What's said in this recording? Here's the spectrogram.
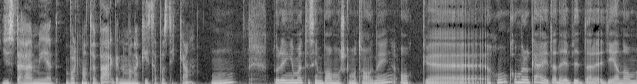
just det här med vart man tar vägen när man har kissat på stickan. Mm. Då ringer man till sin barnmorskemottagning och eh, hon kommer att guida dig vidare genom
